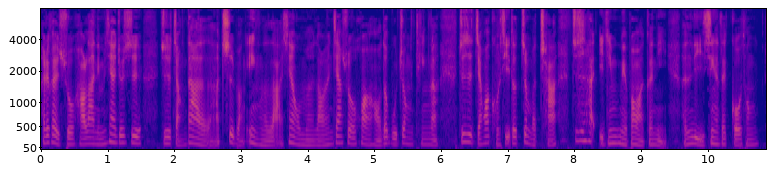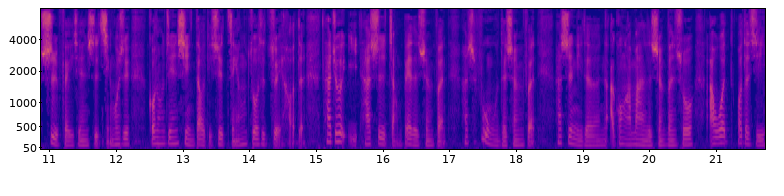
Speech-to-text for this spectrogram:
他就开始说：“好啦，你们现在就是就是长大了啦，翅膀硬了啦，现在我们老人家说的话哈都不中听了，就是讲话口气都这么差，就是他已经没有办法跟你。”很理性的在沟通是非这件事情，或是沟通这件事情到底是怎样做是最好的，他就会以他是长辈的身份，他是父母的身份，他是你的阿公阿妈的身份，说啊，我我的是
